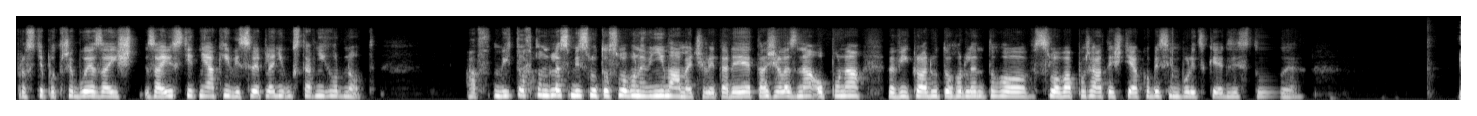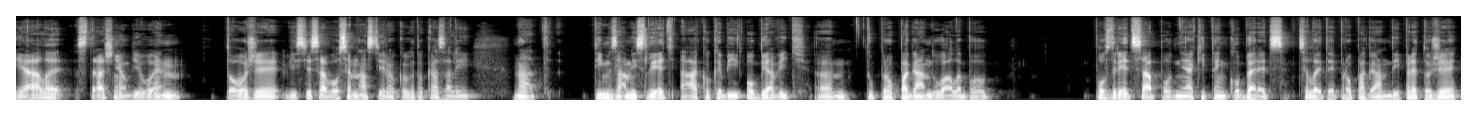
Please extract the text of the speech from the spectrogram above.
prostě potřebuje zajistit nějaké vysvětlení ústavních hodnot. A my to v tomhle smyslu to slovo nevnímáme, čili tady je ta železná opona ve výkladu tohohle toho slova pořád ještě jakoby symbolicky existuje. Ja ale strašne obdivujem to, že vy ste sa v 18 rokoch dokázali nad tým zamyslieť a ako keby objaviť um, tú propagandu alebo pozrieť sa pod nejaký ten koberec celej tej propagandy, pretože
